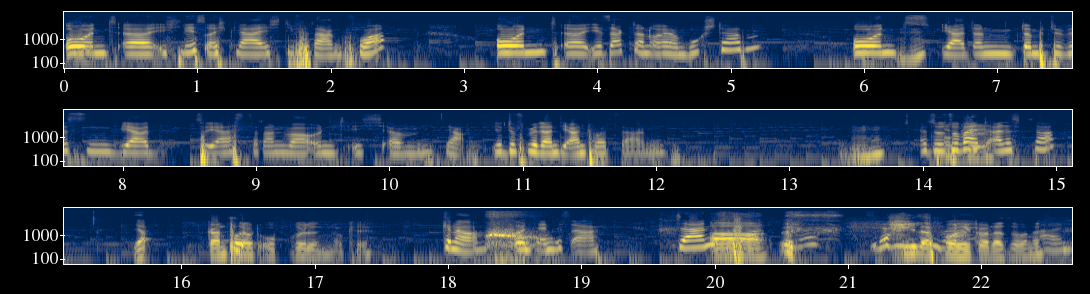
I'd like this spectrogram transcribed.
Und äh, ich lese euch gleich die Fragen vor. Und äh, ihr sagt dann euren Buchstaben. Und Mhm. ja, dann, damit wir wissen, wer zuerst dran war. Und ich, ähm, ja, ihr dürft mir dann die Antwort sagen. Mhm. Also Okay. soweit alles klar? Ganz Gut. laut aufbrüllen, okay. Genau. Und Dennis A. Dann Ah. gleich Viel Erfolg oder so, ne? an.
